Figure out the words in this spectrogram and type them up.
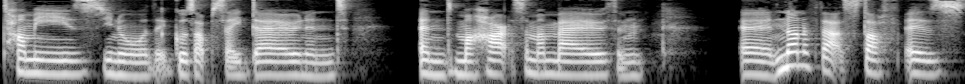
tummies, you know, that goes upside down, and and my heart's in my mouth, and uh, none of that stuff is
